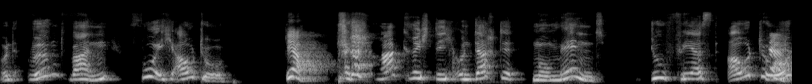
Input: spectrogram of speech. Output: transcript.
und irgendwann fuhr ich Auto. Ja. Erschrak richtig und dachte, Moment, du fährst Auto? Ja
